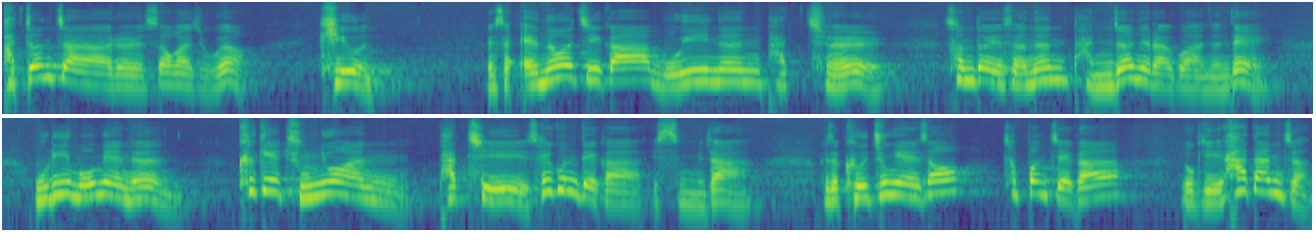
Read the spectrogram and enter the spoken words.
밭전자를 써가지고요. 기운. 그래서 에너지가 모이는 밭을 선도에서는 단전이라고 하는데 우리 몸에는 크게 중요한 밭이 세 군데가 있습니다. 그래서 그 중에서 첫 번째가 여기 하단전,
